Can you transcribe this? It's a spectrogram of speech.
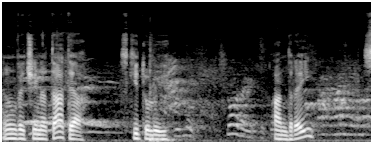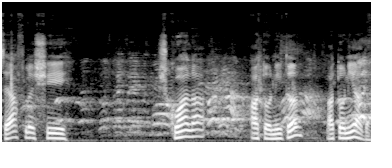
În vecinătatea schitului Andrei se află și școala atonită, Atoniada,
